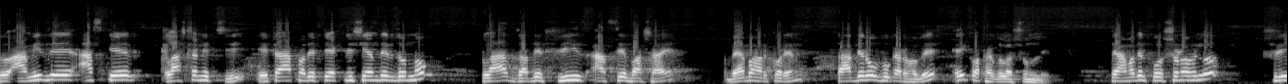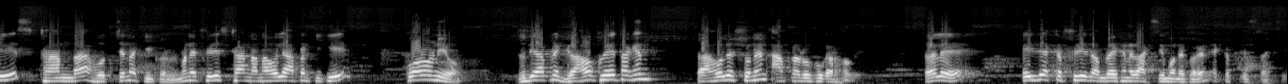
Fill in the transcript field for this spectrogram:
তো আমি যে আজকের ক্লাসটা নিচ্ছি। এটা আপনাদের টেকনিশিয়ানদের জন্য। প্লাস যাদের ফ্রিজ আছে বাসায়, ব্যবহার করেন, তাদেরও উপকার হবে এই কথাগুলো শুনলে। তো আমাদের প্রশ্নটা হলো ফ্রিজ ঠান্ডা হচ্ছে না কি করবেন? মানে ফ্রিজ ঠান্ডা না হলে আপনার কি কি করণীয়? যদি আপনি গ্রাহক হয়ে থাকেন, তাহলে শোনেন আপনার উপকার হবে। তাহলে এই যে একটা ফ্রিজ আমরা এখানে রাখছি, মনে করেন, একটা ফ্রিজ রাখছি।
